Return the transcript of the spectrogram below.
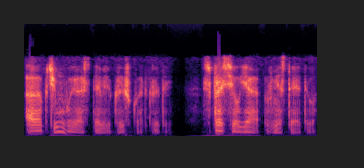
«А почему вы оставили крышку открытой?» — спросил я вместо этого.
